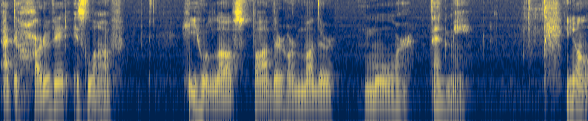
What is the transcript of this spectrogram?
at the heart of it is love. He who loves father or mother more than me. You know,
